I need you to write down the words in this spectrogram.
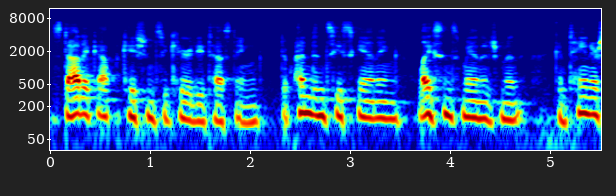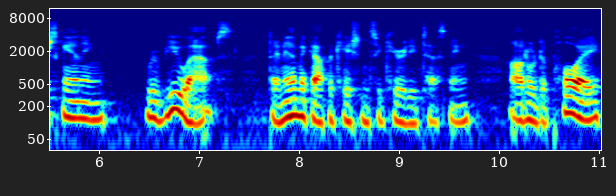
static application security testing, dependency scanning, license management, container scanning, review apps, dynamic application security testing, auto deploy,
